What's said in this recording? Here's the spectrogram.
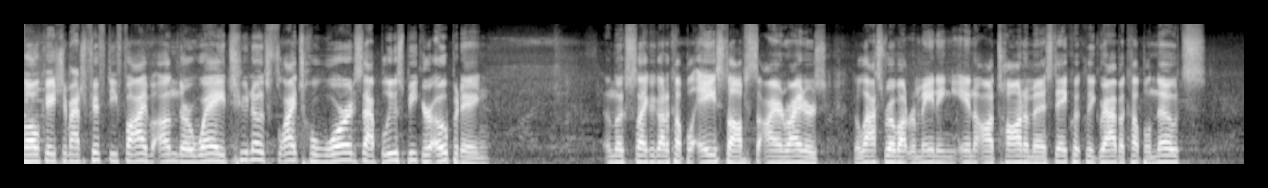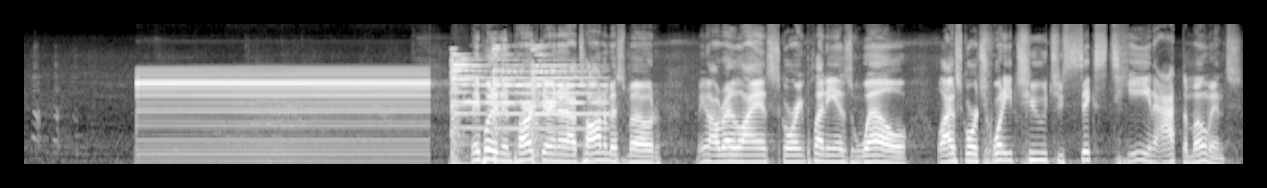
Qualification match 55 underway. Two notes fly towards that blue speaker opening. And looks like we got a couple E-stops to Iron Riders. The last robot remaining in autonomous. They quickly grab a couple notes. They put it in park there in an autonomous mode. Meanwhile, Red Alliance scoring plenty as well. Live score 22 to 16 at the moment.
